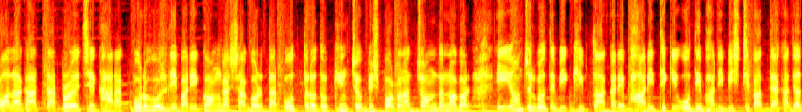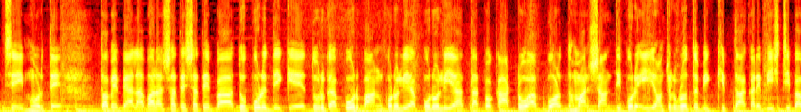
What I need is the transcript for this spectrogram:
কলাঘাট, তারপর রয়েছে খড়গপুর হলদিবাড়ি, গঙ্গাসাগর, তারপর উত্তর ও দক্ষিণ চব্বিশ পরগনা, চন্দননগর। এই অঞ্চলগুলোতে বিক্ষিপ্ত আকারে ভারী থেকে অতি ভারী বৃষ্টিপাত দেখা যাচ্ছে এই মুহূর্তে। তবে বেলা বাড়ার সাথে সাথে বা দুপুরের দিকে দুর্গাপুর বানকরলিয়া পুরুলিয়া, তারপর কাটোয়া, বর্ধমান, শান্তিপুর এই অঞ্চলগুলোতে বিক্ষিপ্ত আকারে বৃষ্টি বা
